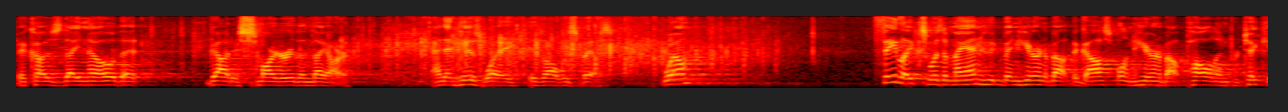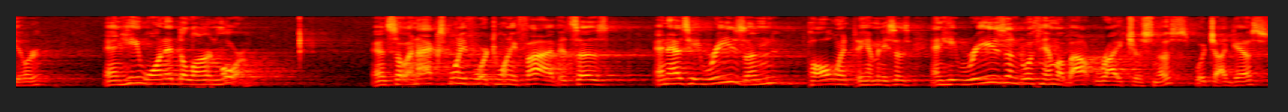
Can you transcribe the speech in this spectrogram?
because they know that God is smarter than they are and that His way is always best. Well, Felix was a man who'd been hearing about the gospel and hearing about Paul in particular, and he wanted to learn more. And so in Acts 24 25, it says, And as he reasoned, Paul went to him and he says, And he reasoned with him about righteousness, which I guess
